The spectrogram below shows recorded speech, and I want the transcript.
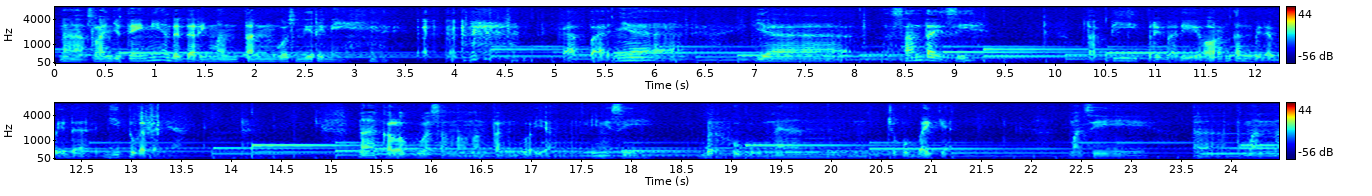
Nah, selanjutnya ini ada dari mantan gue sendiri nih. Katanya ya santai sih, tapi pribadi orang kan beda-beda gitu katanya. Nah, kalau gue sama mantan gue yang ini sih berhubungan cukup baik ya. Masih uh, teman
